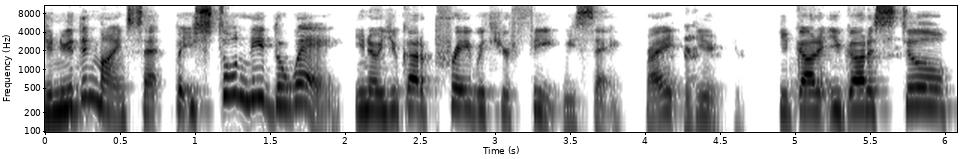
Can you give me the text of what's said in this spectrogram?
you need the mindset, but you still need the way. You know, you got to pray with your feet, we say, right? You you got to you got to still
